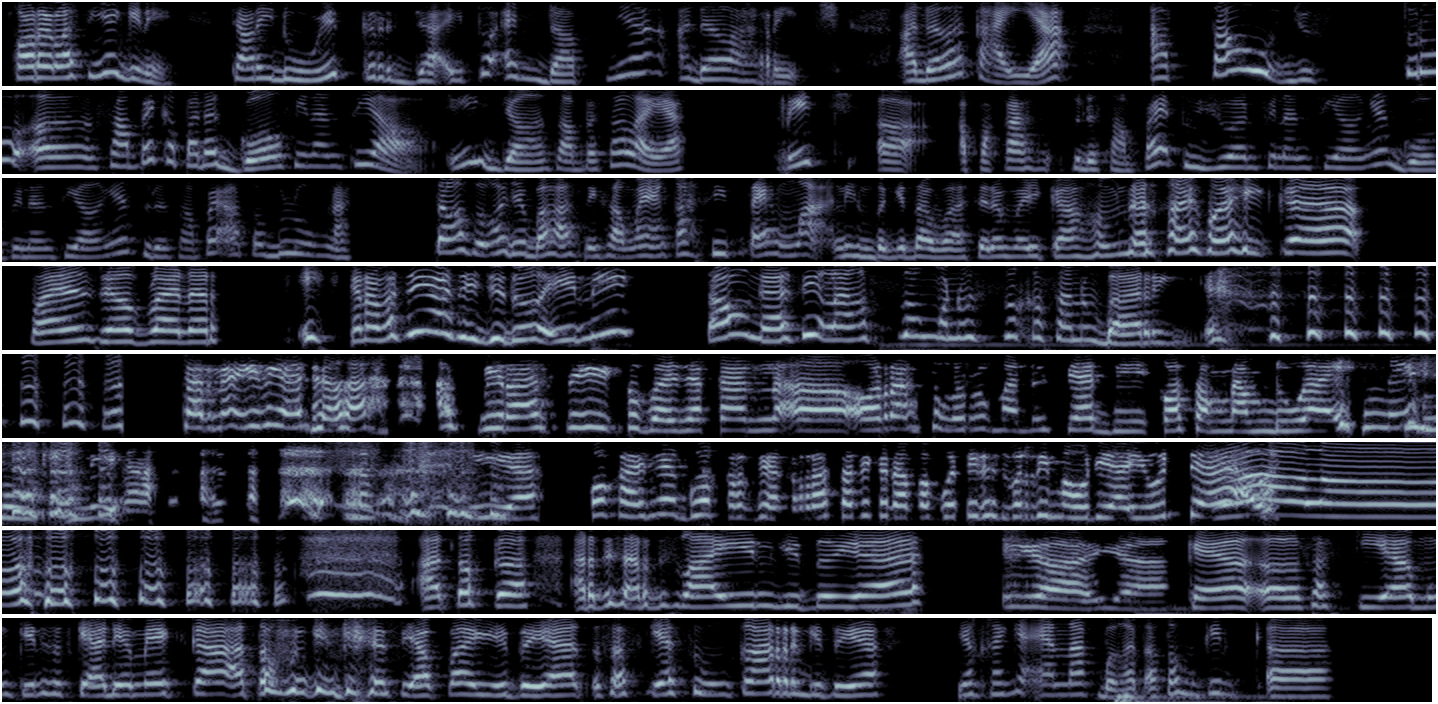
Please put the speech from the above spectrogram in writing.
korelasinya gini? Cari duit kerja itu end up-nya adalah rich adalah kaya atau justru justru uh, sampai kepada goal finansial. Ini jangan sampai salah ya. Rich, uh, apakah sudah sampai tujuan finansialnya, goal finansialnya sudah sampai atau belum? Nah, kita langsung aja bahas nih sama yang kasih tema nih untuk kita bahas. Ada Maika dan Hai Maika, Financial Planner. Ih, kenapa sih ngasih judul ini? Tahu nggak sih langsung menusuk ke sanubari. karena ini adalah aspirasi kebanyakan uh, orang seluruh manusia di 062 ini mungkin ya. iya, kok kayaknya gue kerja keras tapi kenapa gue tidak seperti mau di Ayunda? Ya Allah. Atau ke artis-artis lain gitu ya. Iya, iya. Kayak uh, Saskia, mungkin Saskia Meka atau mungkin kayak siapa gitu ya, Saskia Sungkar gitu ya. Yang kayaknya enak banget atau mungkin uh,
